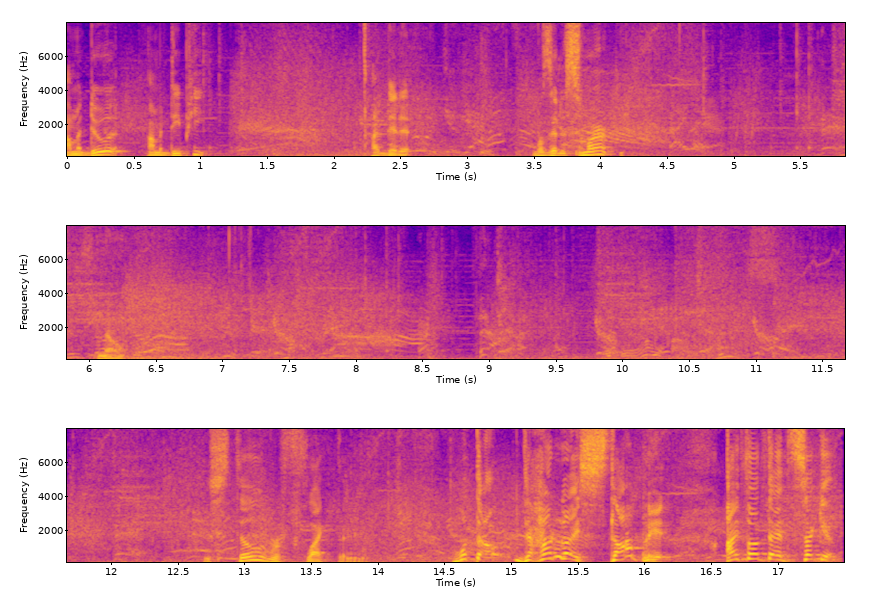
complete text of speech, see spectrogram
I'm gonna do it. I'm a DP. I did it. Was it a smart? No. He's still reflecting. What the? How did I stop it? I thought that second...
